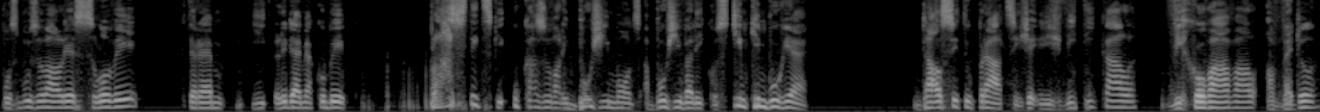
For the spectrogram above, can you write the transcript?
Pozbuzoval je slovy, které lidem jakoby plasticky ukazovali boží moc a boží velikost, tím, kým Bůh je. Dal si tu práci, že když vytýkal, vychovával a vedl,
